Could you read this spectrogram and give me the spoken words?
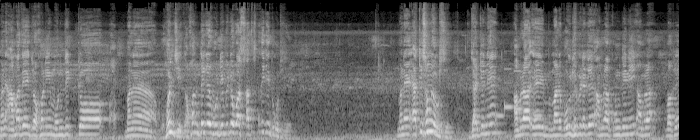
মানে আমাদের যখনই মন্দিরটা মানে হচ্ছে তখন থেকে উডিবিটা ওর সাথে সাথে কিন্তু উঠছে। মানে একই সঙ্গে উঠছে। যার জন্যে আমরা এই মানে ঢেপিটাকে আমরা কোনোদিনই আমরা ওকে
